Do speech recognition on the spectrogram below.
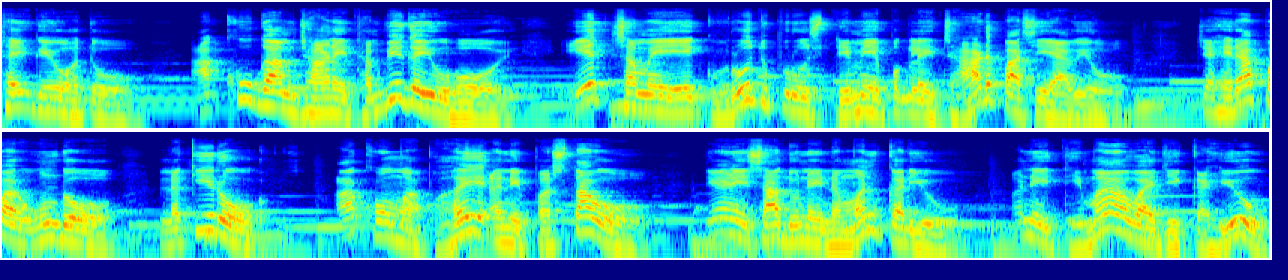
થઈ ગયો હતો. આખું ગામ જાણે થંભી ગયું હોય. એ જ સમયે એક વૃદ્ધ પુરુષ ધીમે પગલે ઝાડ પાસે આવ્યો. ચહેરા પર ઊંડો, લકીરો, આંખોમાં ભય અને પસ્તાવો. તેણે સાધુને નમન કર્યું અને ધીમા અવાજે કહ્યું,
